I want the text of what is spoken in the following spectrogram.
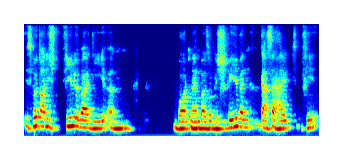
Es wird auch nicht viel über die ähm, Boardmember so geschrieben, dass er halt viel,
